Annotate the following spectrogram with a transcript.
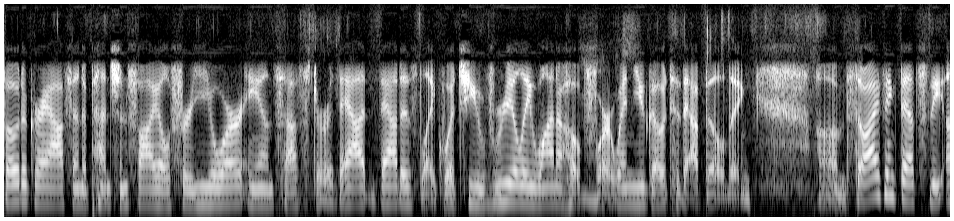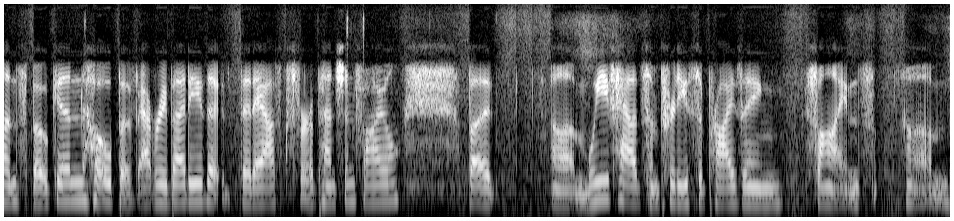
photograph in a pension file for your ancestor, that that is like what you really want to hope for when you go to that building. Um, so I think that's the unspoken hope of everybody that that asks for a pension file. But um, we've had some pretty surprising finds, um,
